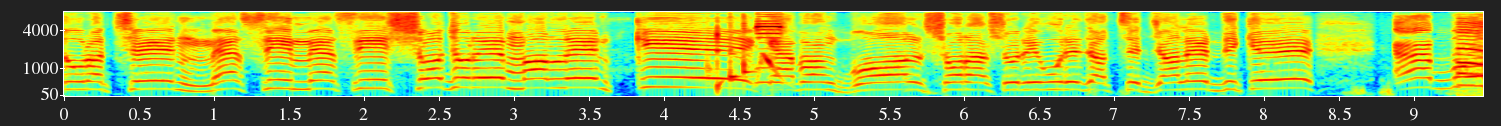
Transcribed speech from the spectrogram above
দৌড়াচ্ছেন মেসি মেসি সজোরে মারলেন কিক এবং বল সরাসরি উড়ে যাচ্ছে জালের দিকে। এবং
